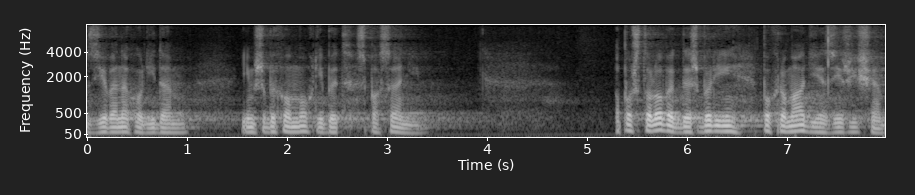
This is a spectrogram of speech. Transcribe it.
zjewenego lidem, mogli być spaseni. Apostolowie, gdyż byli po chromadzie z Jezusem,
